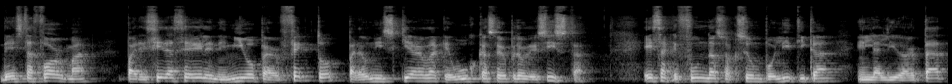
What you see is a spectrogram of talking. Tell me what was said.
De esta forma, pareciera ser el enemigo perfecto para una izquierda que busca ser progresista, esa que funda su acción política en la libertad,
